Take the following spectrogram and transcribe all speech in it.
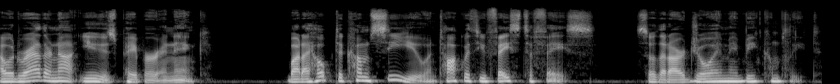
I would rather not use paper and ink, but I hope to come see you and talk with you face to face, so that our joy may be complete.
